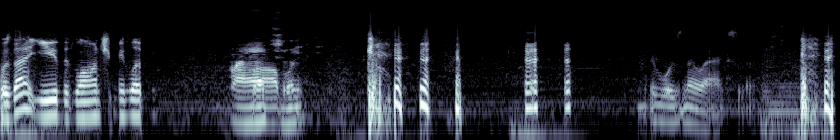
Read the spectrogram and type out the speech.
Was that you that launched me, Lippy? By Probably. accident. It was no accident.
